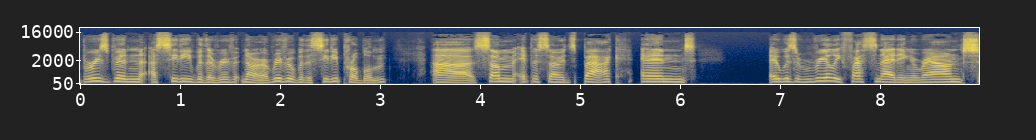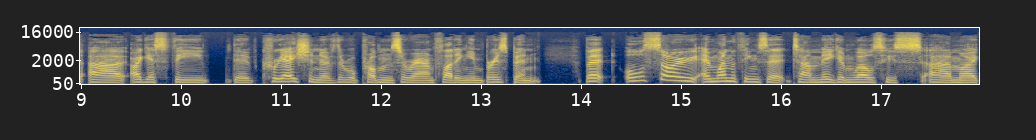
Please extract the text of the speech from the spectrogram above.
Brisbane: A City with a River. No, a river with a city problem. Uh, some episodes back, and it was really fascinating around, uh, I guess, the the creation of the real problems around flooding in Brisbane. But also, and one of the things that um, Megan Wells, who's uh, my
